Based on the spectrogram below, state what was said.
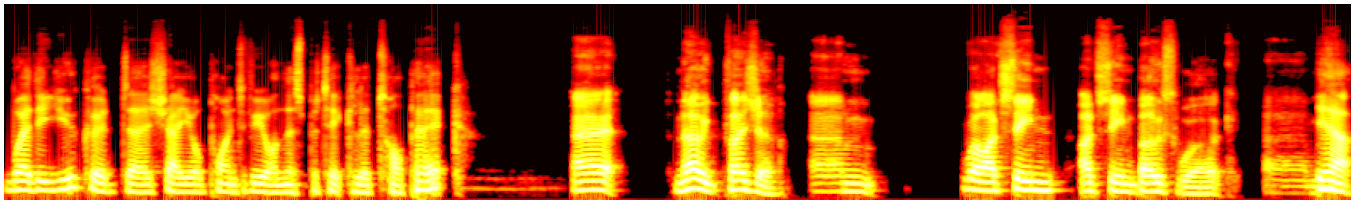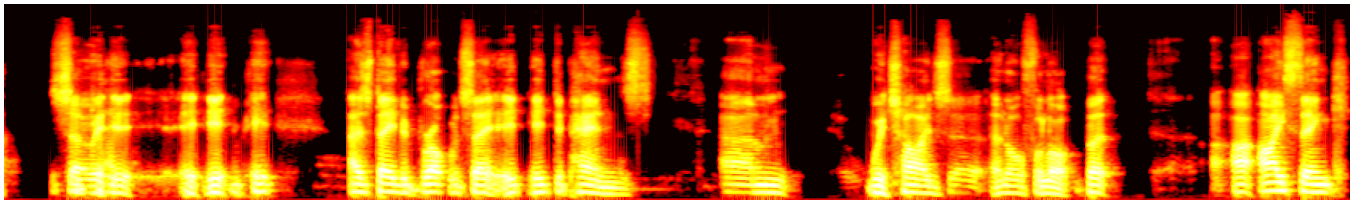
whether you could uh, share your point of view on this particular topic. Uh, no, pleasure. Um, well, I've seen I've seen both work. Um, yeah. So okay. it, it, it it as David Brock would say, it, it depends, um, which hides uh, an awful lot. But I, I think,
